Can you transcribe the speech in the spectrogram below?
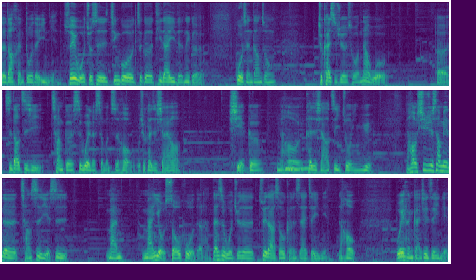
得到很多的一年，所以我就是经过这个替代役的那个过程当中，就开始觉得说，那我。呃，知道自己唱歌是为了什么之后，我就开始想要写歌，然后开始想要自己做音乐，然后戏剧上面的尝试也是蛮蛮有收获的啦。但是我觉得最大的收获可能是在这一年，然后我也很感谢这一年，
